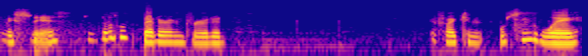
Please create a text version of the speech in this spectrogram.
Let me see. Does that look better inverted? If I can. What's in the way?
